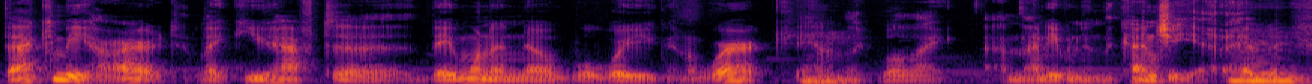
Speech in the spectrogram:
that can be hard. Like you have to, they want to know, well, where you're going to work. And I'm like, well, like I'm not even in the country yet. I haven't-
